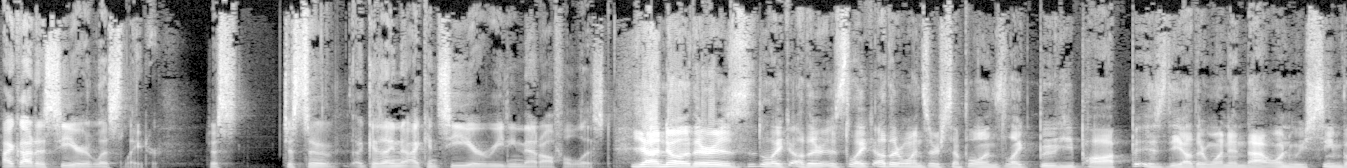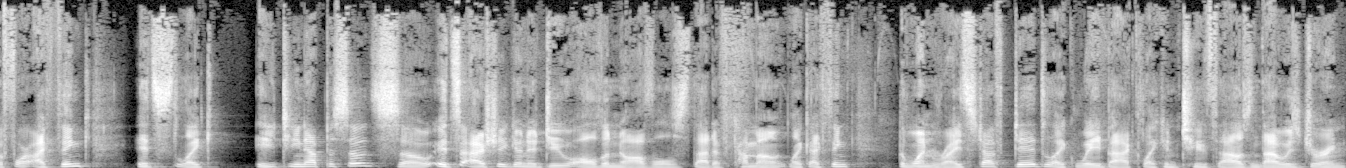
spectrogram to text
I got to see your list later. Just just to because I know I can see you're reading that awful list. Yeah, no, there is like other is like other ones are simple ones. Like Boogiepop is the other one, and that one we've seen before. I think it's like 18 episodes, so it's actually going to do all the novels that have come out. Like I think the one Right Stuf did like way back like in 2000. That was during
